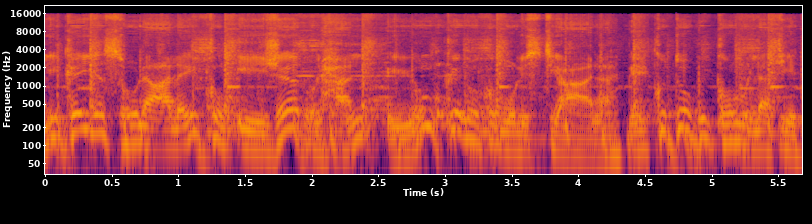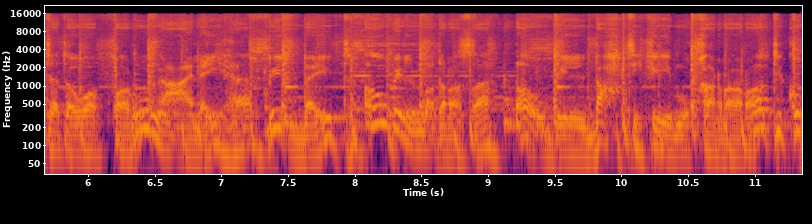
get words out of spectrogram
ولكي يسهل عليكم إيجاد الحل يمكنكم الاستعانة بكتبكم التي تتوفرون عليها بالبيت أو بالمدرسة أو بالبحث في مقرراتكم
